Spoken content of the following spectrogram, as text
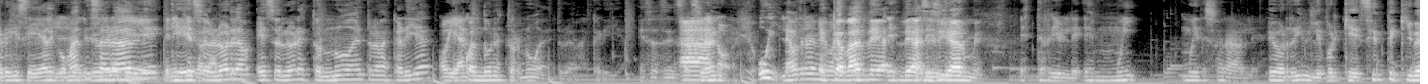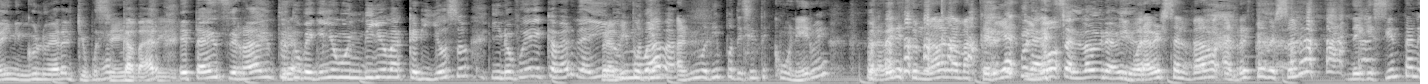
creo que si hay algo Yo- más yo desagradable que que, ese, olor de, ese olor estornudo dentro de la mascarilla Oye, es an- cuando uno estornuda dentro de la mascarilla. Esa Ah, sensación no. Uy, la otra vez me es capaz de, Es de terrible. asesinarme. Es terrible, es muy, muy desagradable. Es horrible porque sientes que no hay ningún lugar al que puedas Sí, escapar. sí. Estás encerrado dentro de tu pequeño mundillo mascarilloso y no puedes escapar de ahí Pero al mismo, tiempo, al mismo tiempo te sientes como un héroe por haber estornudado la mascarilla por y, haber no, salvado una y vida. por haber salvado al resto de personas de que sientan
